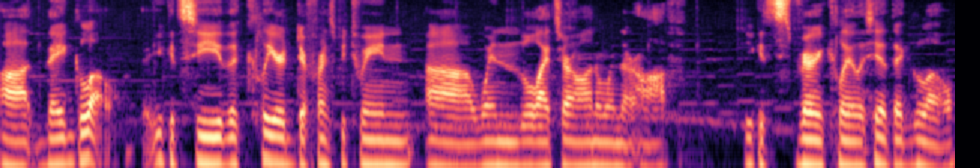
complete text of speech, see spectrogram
uh, they glow you could see the clear difference between uh, when the lights are on and when they're off. You could very clearly see that they glow.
